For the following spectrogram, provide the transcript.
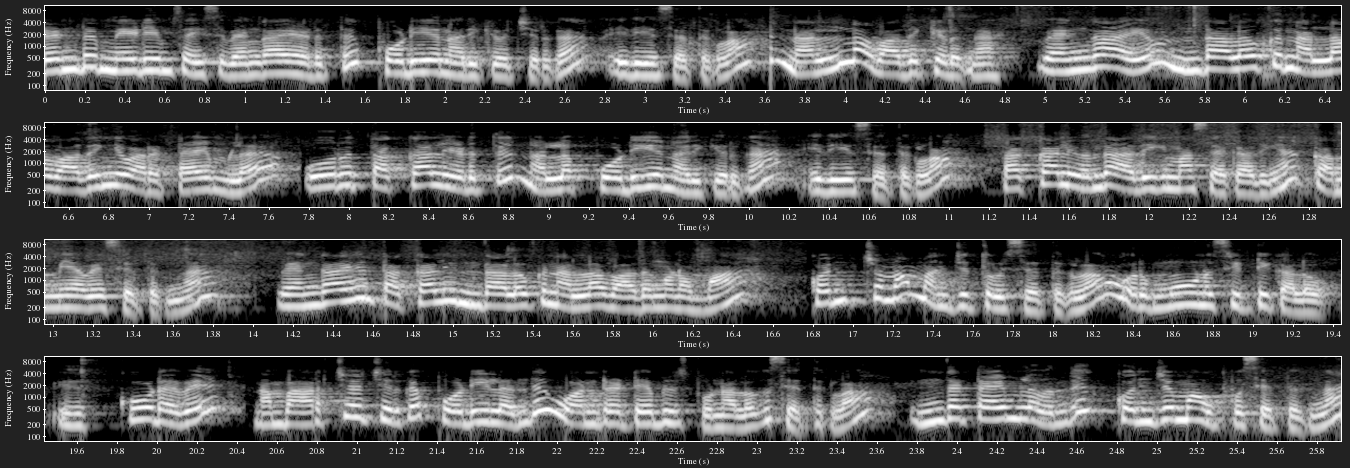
ரெண்டு மீடியம் சைஸ் வெங்காயம் எடுத்து பொடியை நறுக்கி வச்சுருக்கேன். இதையும் சேர்த்துக்கலாம். நல்லா வதக்கிடுங்க. வெங்காயம் இந்த அளவுக்கு நல்லா வதங்கி வர டைமில் ஒரு தக்காளி எடுத்து நல்லா பொடியை நறுக்கியிருக்கேன். இதையும் சேர்த்துக்கலாம். தக்காளி வந்து அதிகமாக சேர்க்காதீங்க. கம்மியாகவே சேர்த்துக்குங்க. வெங்காயம் தக்காளி இந்த அளவுக்கு நல்லா வதங்கணுமா? கொஞ்சமாக மஞ்சத்தூள் சேர்த்துக்கலாம். ஒரு மூணு சிட்டி கலவு இது கூடவே நம்ம அரைச்சி வச்சிருக்க பொடியிலேருந்து ஒன்றரை டேபிள் ஸ்பூன் அளவுக்கு சேர்த்துக்கலாம். இந்த டைமில் வந்து கொஞ்சமாக உப்பு சேர்த்துக்குங்க.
